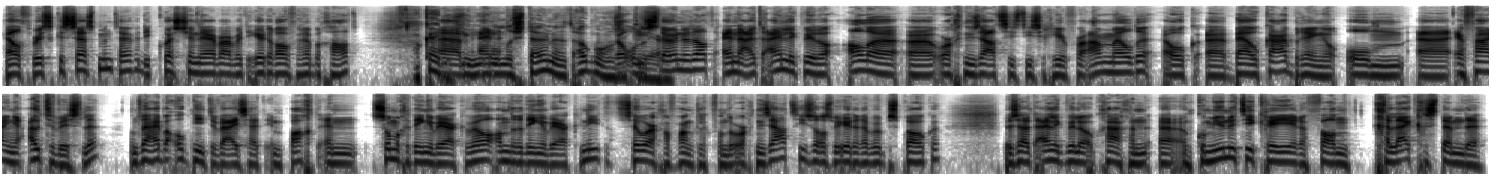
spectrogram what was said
Health Risk Assessment. Hè, die questionnaire waar we het eerder over hebben gehad. Oké, dus Ehm, en- ondersteunen het ook nog eens we een ondersteunen dat. En uiteindelijk willen alle eh, organisaties die zich hiervoor aanmelden ook eh, bij elkaar brengen om eh, ervaringen uit te wisselen. Want wij hebben ook niet de wijsheid in pacht. En sommige dingen werken wel, andere dingen werken niet. Het is heel erg afhankelijk van de organisatie, zoals we eerder hebben besproken. Dus uiteindelijk willen we ook graag een, eh, een community creëren van gelijkgestemde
